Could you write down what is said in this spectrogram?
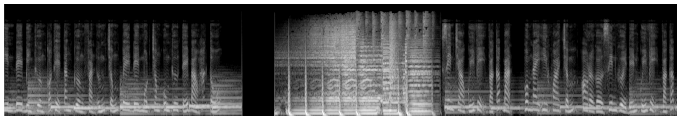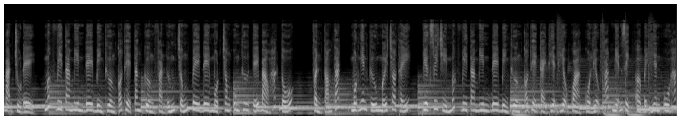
vitamin D bình thường có thể tăng cường phản ứng chống PD1 trong ung thư tế bào hắc tố. Xin chào quý vị và các bạn. Hôm nay y khoa.org xin gửi đến quý vị và các bạn chủ đề Mức vitamin D bình thường có thể tăng cường phản ứng chống PD1 trong ung thư tế bào hắc tố. Phần tóm tắt, một nghiên cứu mới cho thấy việc duy trì mức vitamin D bình thường có thể cải thiện hiệu quả của liệu pháp miễn dịch ở bệnh nhân u hắc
